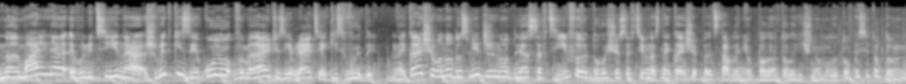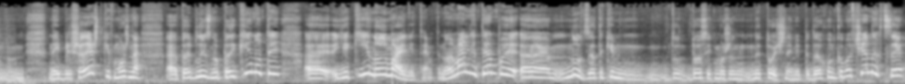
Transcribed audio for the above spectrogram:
нормальна еволюційна швидкість, з якою вимирають і з'являються з'являються якісь види. Найкраще воно досліджено для ссавців, е, того що ссавці в нас найкраще представлені у палеонтологічному літописі, тобто найбільше рештків можна е, приблизно прикинути, е, які нормальні темпи. Нормальні темпи, ну за таким досить може неточними підрахунками вчених, це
